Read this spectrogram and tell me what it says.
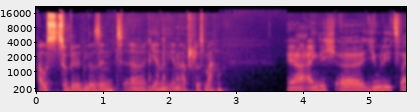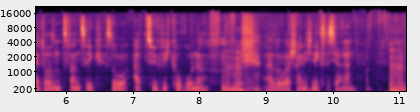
Auszubildende sind, äh, ihren, ihren Abschluss machen? Ja, eigentlich äh, Juli 2020, so abzüglich Corona. Mhm. Also wahrscheinlich nächstes Jahr dann. Mhm.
